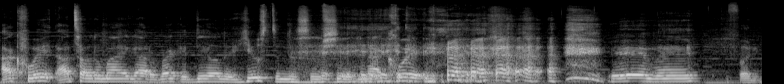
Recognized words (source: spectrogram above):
I quit. I told him I ain't got a record deal in Houston or some shit, and I quit. yeah, man. Funny.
